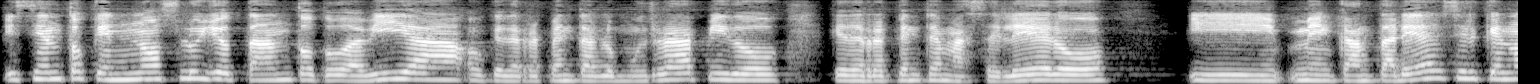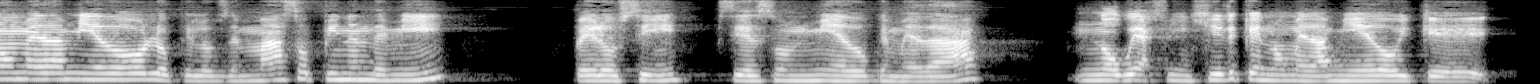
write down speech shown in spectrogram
y siento que no fluyo tanto todavía o que de repente hablo muy rápido, que de repente me acelero y me encantaría decir que no me da miedo lo que los demás opinen de mí, pero sí, sí es un miedo que me da. No voy a fingir que no me da miedo y que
